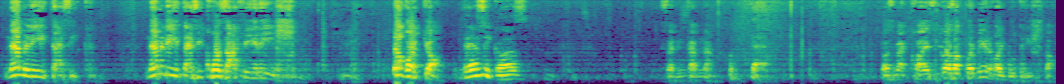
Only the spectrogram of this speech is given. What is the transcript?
nem létezik. Nem létezik hozzáférés. Tagadja. De ez igaz. Szerintem nem. De. Az meg, ha ez igaz, akkor miért vagy buddhista?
